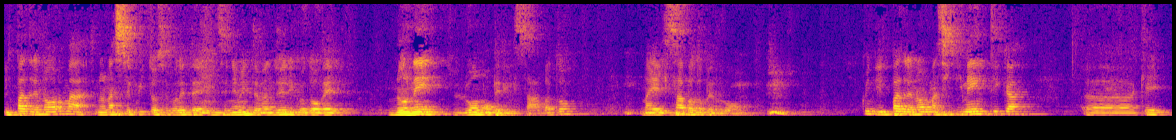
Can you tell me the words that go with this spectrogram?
Il padre Norma non ha seguito, se volete, l'insegnamento evangelico dove non è l'uomo per il sabato, ma è il sabato per l'uomo. Quindi il padre Norma si dimentica uh, che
